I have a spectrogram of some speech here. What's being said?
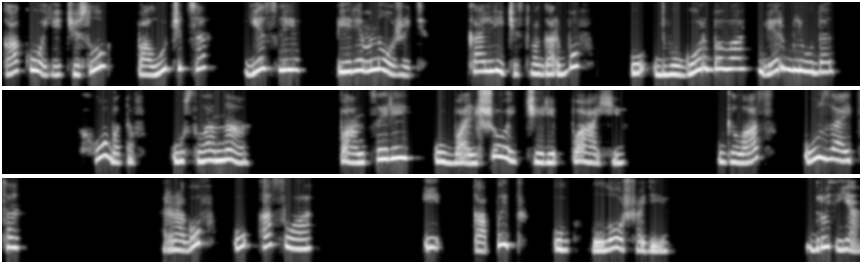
Какое число получится, если перемножить количество горбов у двугорбого верблюда, хоботов у слона, панцирей у большой черепахи, глаз у зайца, рогов у осла и копыт у лошади. Друзья,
